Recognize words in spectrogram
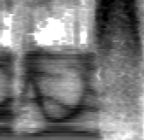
of yours.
